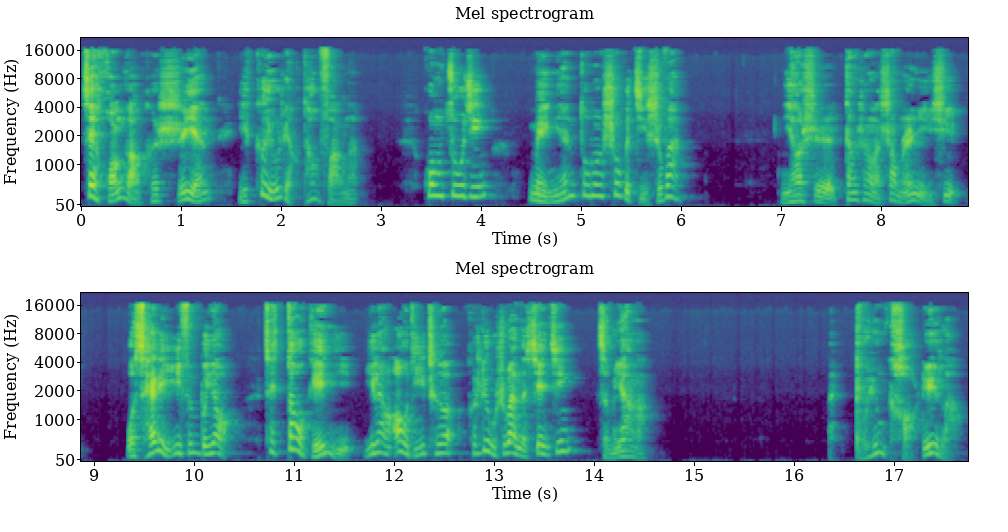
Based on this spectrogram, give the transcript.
在黄冈和石岩也各有两套房呢，光租金每年都能收个几十万。你要是当上了上门女婿，我彩礼一分不要，再倒给你一辆奥迪车和六十万的现金，怎么样啊？哎，不用考虑了。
